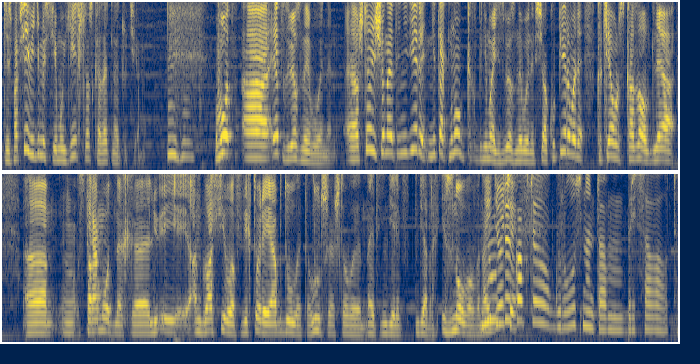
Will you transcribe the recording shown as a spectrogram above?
То есть, по всей видимости, ему есть что сказать на эту тему. Угу. Вот, а, это Звездные войны. А, что еще на этой неделе? Не так много, как вы понимаете, Звездные войны все оккупировали. Как я уже сказал, для а, старомодных а, англофилов Виктория и Абдул это лучшее, что вы на этой неделе в театрах из нового найдете. Ну, ты как-то грустно там рисовал-то.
